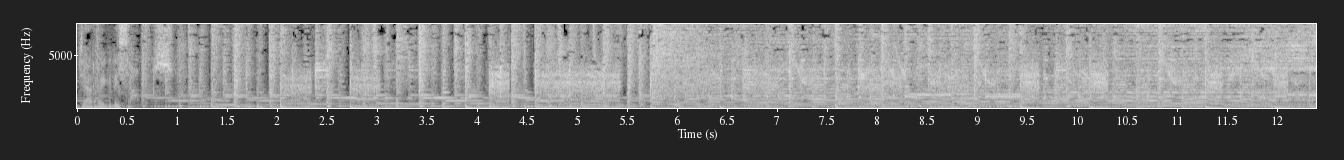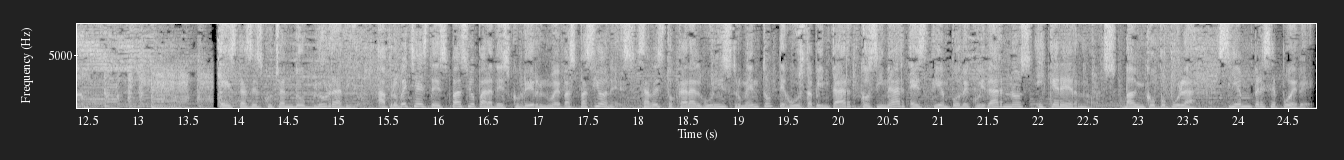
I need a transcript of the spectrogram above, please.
Ya regresamos. Estás escuchando Blue Radio. Aprovecha este espacio para descubrir nuevas pasiones. ¿Sabes tocar algún instrumento? ¿Te gusta pintar? ¿Cocinar? Es tiempo de cuidarnos y querernos. Banco Popular. Siempre se puede.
